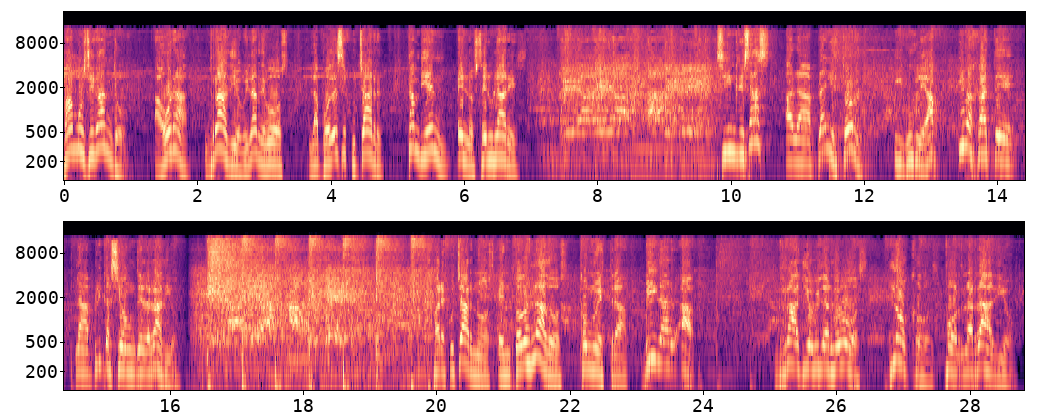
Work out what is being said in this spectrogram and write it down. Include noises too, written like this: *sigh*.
Vamos llegando. Ahora, Radio Vilar de Voz la podés escuchar también en los celulares. Si ingresás a la Play Store y Google App y bajate la aplicación de la radio. Para escucharnos en todos lados con nuestra Vilar App. Radio Vilar de Voz, locos por la radio.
